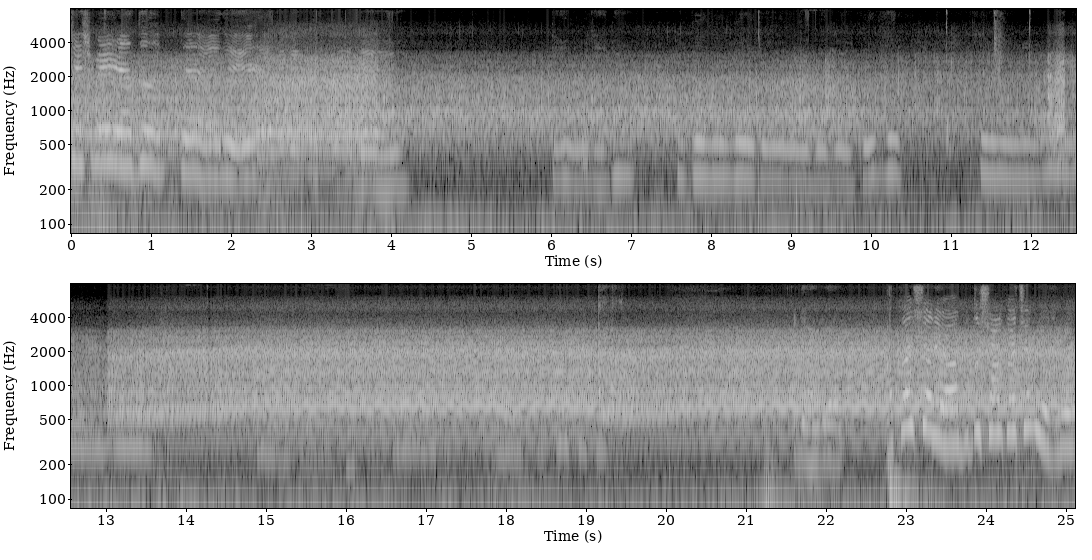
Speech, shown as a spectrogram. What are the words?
Çeşmeye yadım dedi. Gel Arkadaşlar ya burada şarkı açamıyoruz mu?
